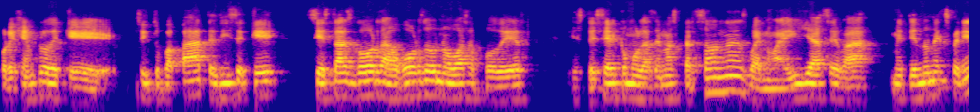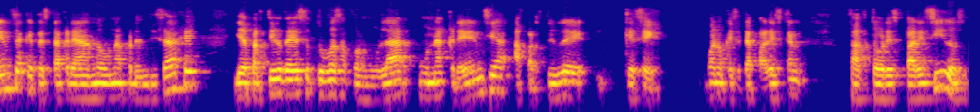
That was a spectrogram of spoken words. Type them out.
Por ejemplo, de que si tu papá te dice que si estás gorda o gordo no vas a poder este, ser como las demás personas, bueno, ahí ya se va metiendo una experiencia que te está creando un aprendizaje y a partir de eso tú vas a formular una creencia a partir de que se, bueno, que se te aparezcan factores parecidos.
